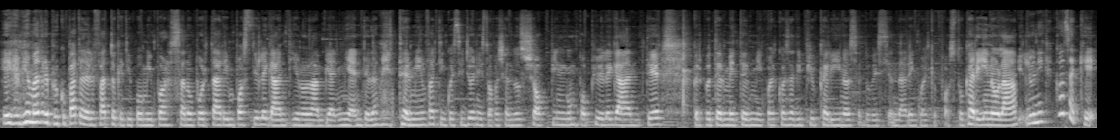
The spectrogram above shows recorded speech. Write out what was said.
E mia madre è preoccupata del fatto che tipo mi possano portare in posti eleganti io non abbia niente da mettermi, infatti in questi giorni sto facendo shopping un po' più elegante per poter mettermi qualcosa di più carino se dovessi andare in qualche posto carino là. L'unica cosa è che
